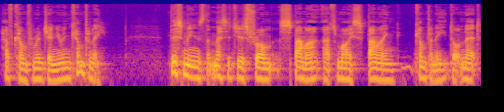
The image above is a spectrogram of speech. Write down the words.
have come from a genuine company. This means that messages from spammer at myspammingcompany.net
